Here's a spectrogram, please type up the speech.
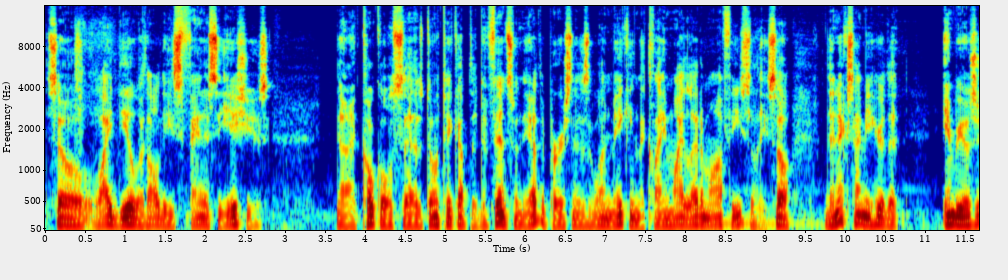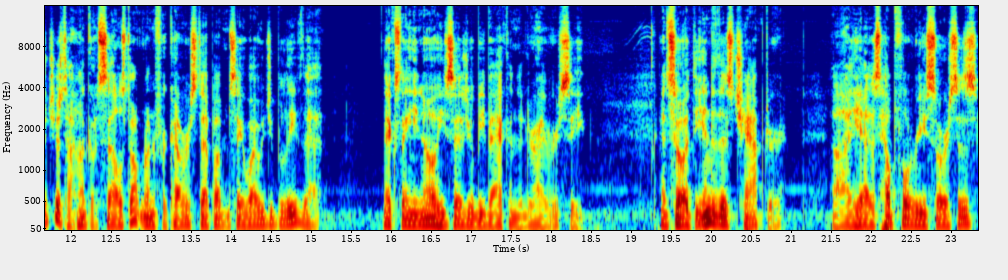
So, why deal with all these fantasy issues? Uh, says, don't take up the defense when the other person is the one making the claim. Why let them off easily? So, the next time you hear that embryos are just a hunk of cells, don't run for cover. Step up and say, why would you believe that? Next thing you know, he says you'll be back in the driver's seat. And so at the end of this chapter, uh, he has helpful resources.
